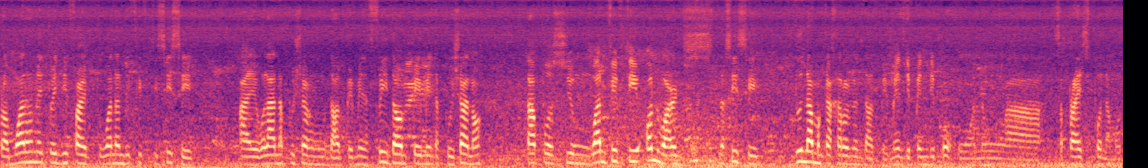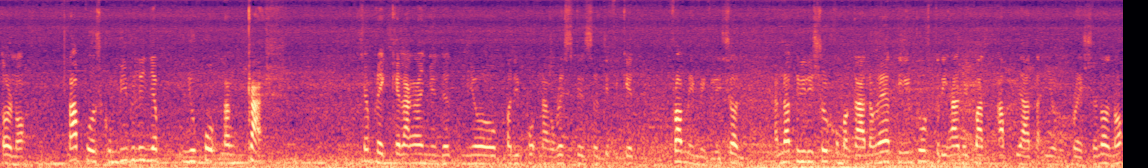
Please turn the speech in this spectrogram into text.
from 125 to 150cc ay wala na po siyang down payment free down payment na po siya no tapos yung 150 onwards na CC, doon na magkakaroon ng down payment. Depende po kung anong ah, sa price po ng motor, no? Tapos kung bibili niya niyo po ng cash, syempre kailangan niyo, niyo pa rin po ng residence certificate from immigration. I'm not really sure kung magkano ngayon. Tingin ko 300 baht up yata yung presyo no, no?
